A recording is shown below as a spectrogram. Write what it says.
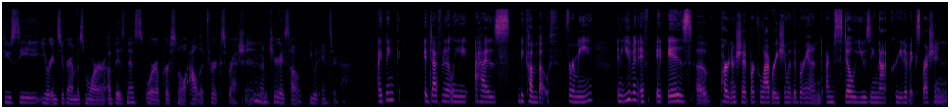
Do you see your Instagram as more a business or a personal outlet for expression? And I'm mm-hmm. curious how you would answer that. I think it definitely has become both for me. And even if it is a partnership or collaboration with a brand, I'm still using that creative expression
